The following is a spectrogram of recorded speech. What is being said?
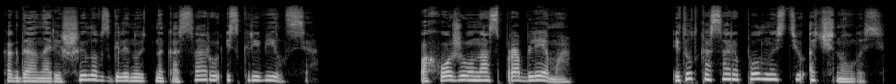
когда она решила взглянуть на Касару, искривился. «Похоже, у нас проблема». И тут Касара полностью очнулась.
